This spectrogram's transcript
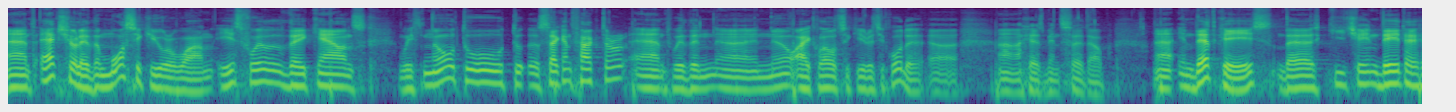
And actually, the more secure one is for the accounts with no two, two uh, second factor and with uh, no iCloud security code uh, uh, has been set up. Uh, in that case, the keychain data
